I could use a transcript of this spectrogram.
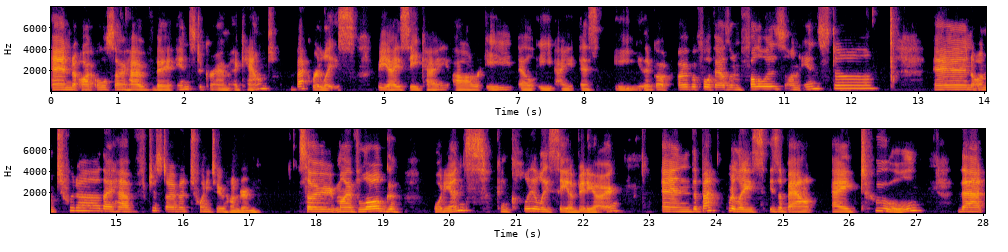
and I also have their Instagram account, Back Release, B A C K R E L E A S E. They've got over 4,000 followers on Insta. And on Twitter, they have just over 2,200. So my vlog audience can clearly see a video. And the back release is about a tool that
